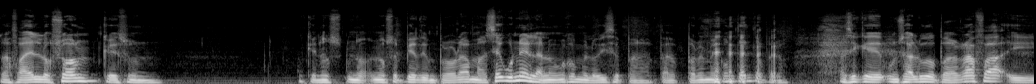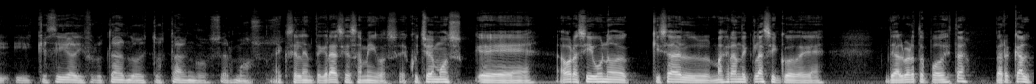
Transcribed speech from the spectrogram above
Rafael Lozón, que es un que no, no, se pierde un programa, según él, a lo mejor me lo dice para, para ponerme contento, pero Así que un saludo para Rafa y, que siga disfrutando de estos tangos hermosos. Excelente, gracias amigos. Escuchemos eh, ahora sí uno, quizá el más grande clásico de, de Alberto Podesta, Percal.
